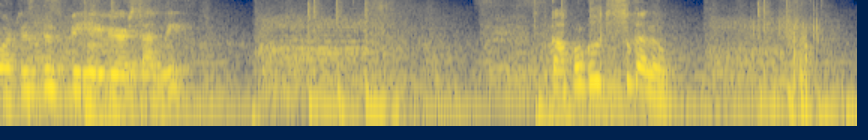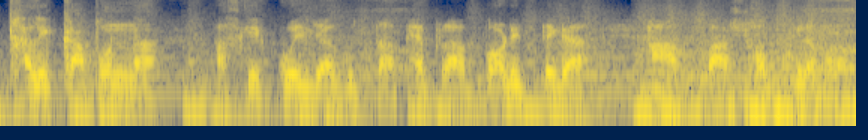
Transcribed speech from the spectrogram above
What is this behaviour Sanvi কাপড় খুলতেছো কেন? খালি কাপড় না আজকে কলজা গুত্তা ফেফড়া বডির থেকে হাত পা সব খুলে ফেলাম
